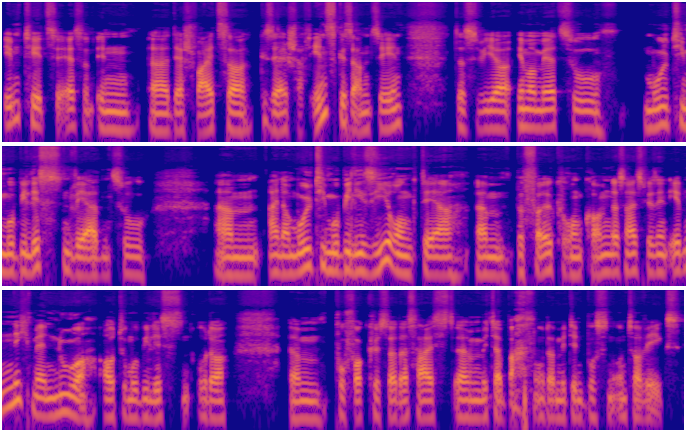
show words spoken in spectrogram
im TCS und in äh, der Schweizer Gesellschaft insgesamt sehen, dass wir immer mehr zu Multimobilisten werden, zu ähm, einer Multimobilisierung der ähm, Bevölkerung kommen. Das heißt, wir sind eben nicht mehr nur Automobilisten oder ähm, Pufferküsser, das heißt ähm, mit der Bahn oder mit den Bussen unterwegs.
